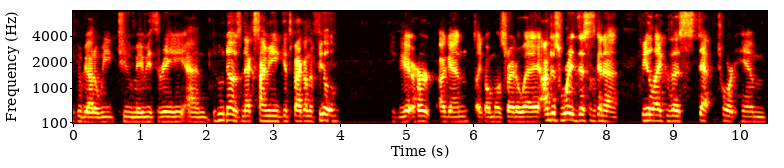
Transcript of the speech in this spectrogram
He could be out a week, two, maybe three. And who knows, next time he gets back on the field, he could get hurt again, like almost right away. I'm just worried this is gonna be like the step toward him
